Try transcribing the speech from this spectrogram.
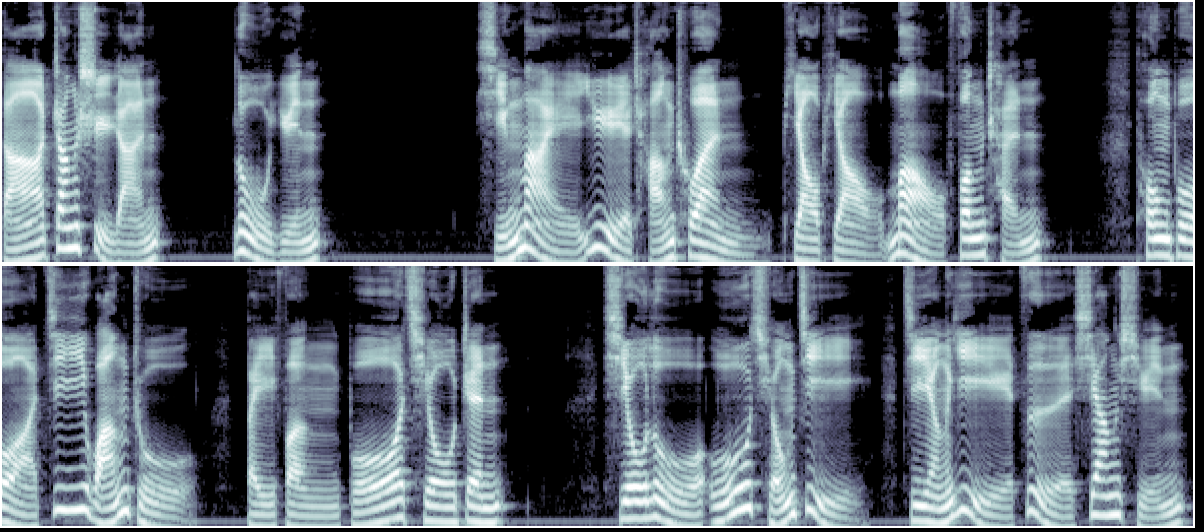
答张释然。陆云：行迈越长川，飘飘冒风尘。通波击王主，悲风薄秋真。修路无穷迹，景异自相寻。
